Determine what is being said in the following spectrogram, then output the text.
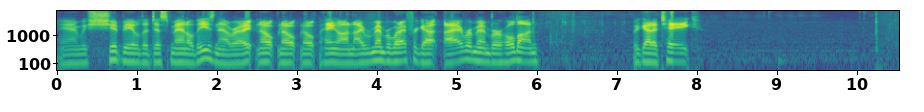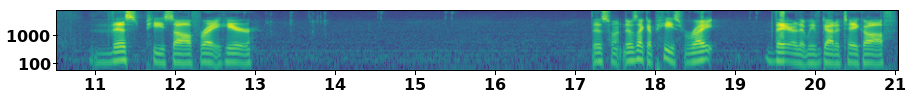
And we should be able to dismantle these now, right? Nope, nope, nope. Hang on. I remember what I forgot. I remember. Hold on. We got to take this piece off right here. This one. There's like a piece right there that we've got to take off.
